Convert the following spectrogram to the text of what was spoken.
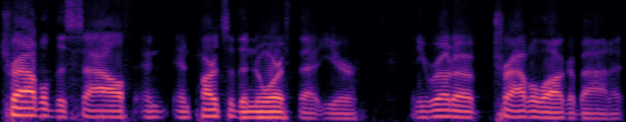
traveled the South and, and parts of the North that year, and he wrote a travelogue about it.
